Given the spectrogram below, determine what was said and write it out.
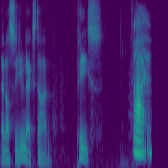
and I'll see you next time. Peace. Five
